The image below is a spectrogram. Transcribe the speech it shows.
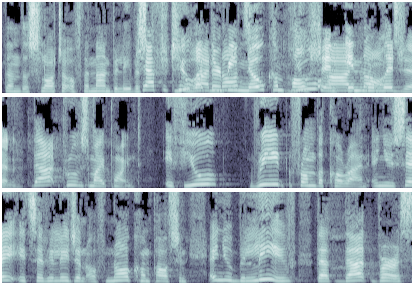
than the slaughter of the non believers. Chapter 2 Let there not, be no compulsion in not, religion. That proves my point. If you read from the Quran and you say it's a religion of no compulsion and you believe that that verse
